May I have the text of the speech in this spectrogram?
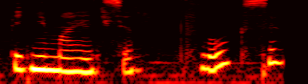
Піднімаються флокси.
